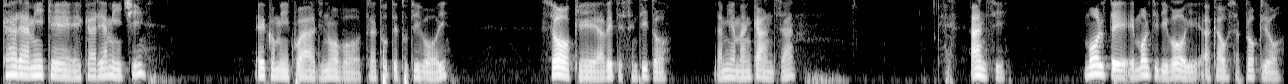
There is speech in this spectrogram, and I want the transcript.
care amiche e cari amici eccomi qua di nuovo tra tutte e tutti voi. So che avete sentito la mia mancanza anzi molte e molti di voi a causa proprio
